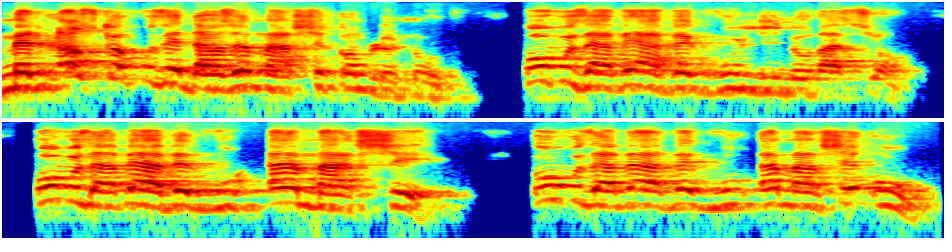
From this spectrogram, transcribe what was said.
Mais lorsque vous êtes dans un marché comme le nôtre, où vous avez avec vous l'innovation, où vous avez avec vous un marché, où vous avez avec vous un marché où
